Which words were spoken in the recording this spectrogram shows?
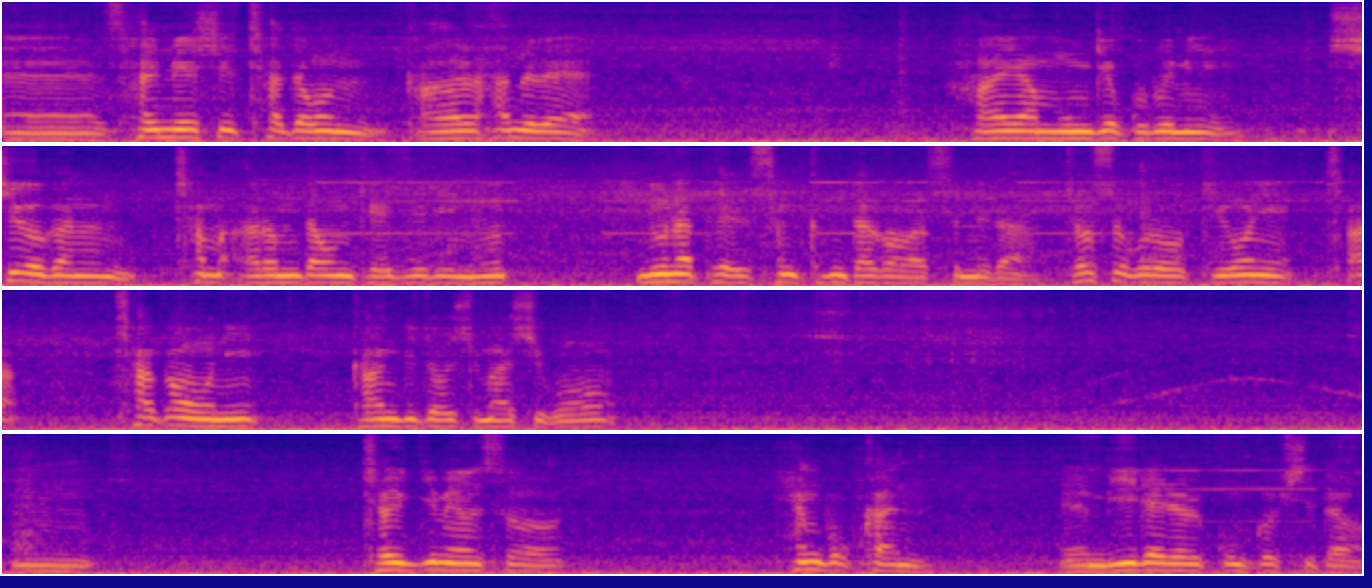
에, 살며시 찾아온 가을 하늘에 하얀 뭉게 구름이 쉬어가는 참 아름다운 계절이 눈, 눈앞에 성큼 다가왔습니다. 조속으로 기온이 차, 차가우니 감기 조심하시고 음, 즐기면서 행복한 예, 미래를 꿈꿉시다.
